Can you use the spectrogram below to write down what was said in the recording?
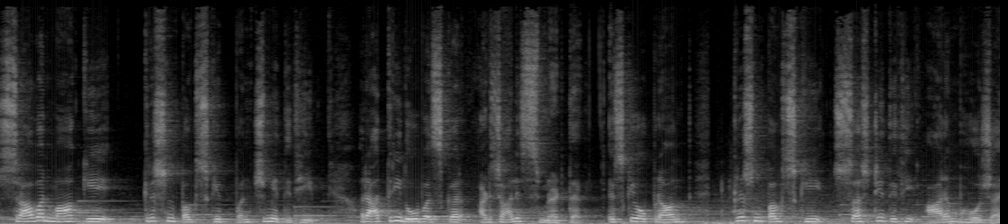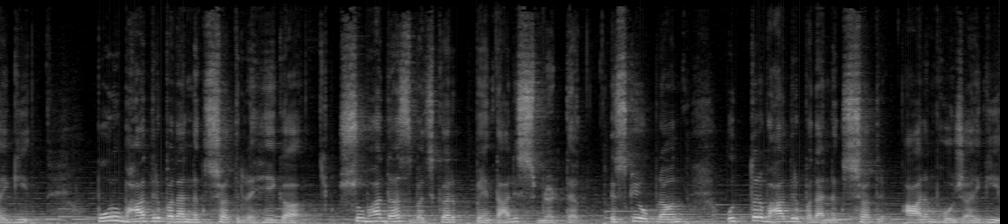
श्रावण माह के कृष्ण पक्ष की पंचमी तिथि रात्रि दो बजकर अड़चालीस मिनट तक। इसके उपरांत कृष्ण पक्ष की षष्ठी तिथि आरंभ हो जाएगी। पूर्व भाद्रपदा नक्षत्र रहेगा। सुबह दस बजकर पैंतालीस मिनट तक। इसके उपरांत उत्तर भाद्रपदा नक्षत्र आरंभ हो जाएगी।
